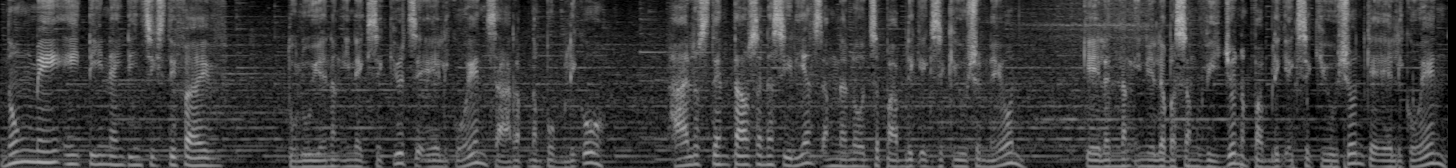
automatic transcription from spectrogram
Noong May 18, 1965, tuluyan ng inexecute si Eli Cohen sa harap ng publiko. Halos 10,000 na Syrians ang nanood sa public execution na yun. Kailan lang inilabas ang video ng public execution kay Eli Cohen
